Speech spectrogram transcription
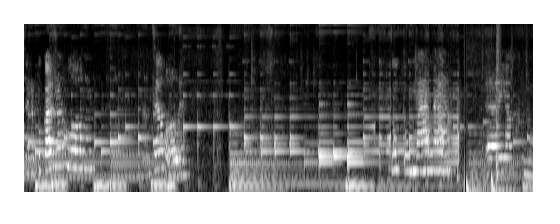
Зараз покажу Лолу. Це Лоли. Тут у мене е, як ну.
